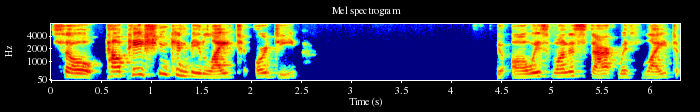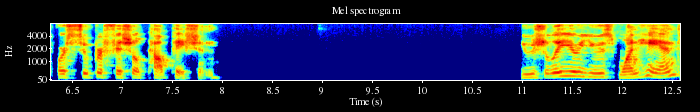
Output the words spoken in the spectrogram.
So palpation can be light or deep. You always want to start with light or superficial palpation. Usually you use one hand.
